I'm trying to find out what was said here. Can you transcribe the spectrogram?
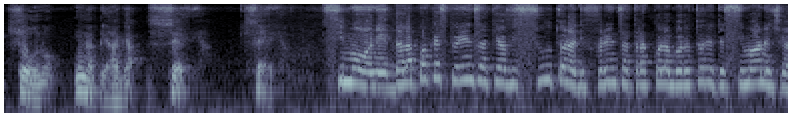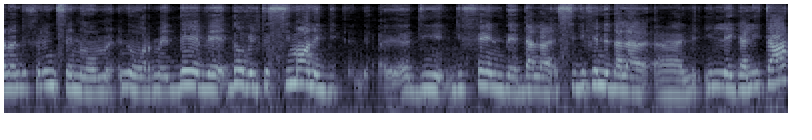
sono una piaga seria, seria. Simone, dalla poca esperienza che ho vissuto, la differenza tra collaboratore e testimone c'è una differenza enorme, deve, dove il testimone di, eh, di, difende dalla, si difende dalla uh, illegalità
